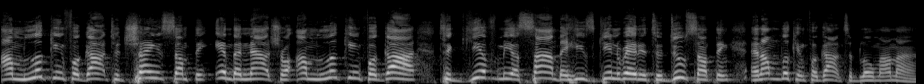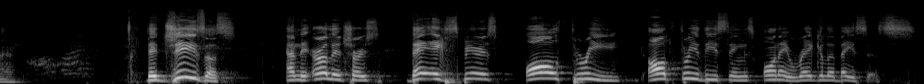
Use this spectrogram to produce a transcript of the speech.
I'm looking for God to change something in the natural. I'm looking for God to give me a sign that He's getting ready to do something. And I'm looking for God to blow my mind. That Jesus and the early church, they experienced all three, all three of these things on a regular basis.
